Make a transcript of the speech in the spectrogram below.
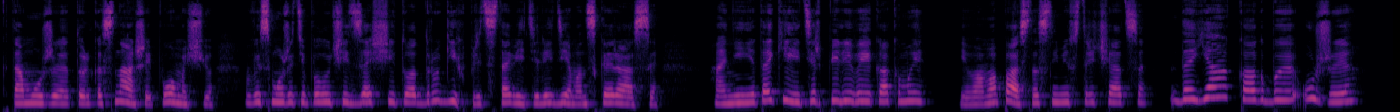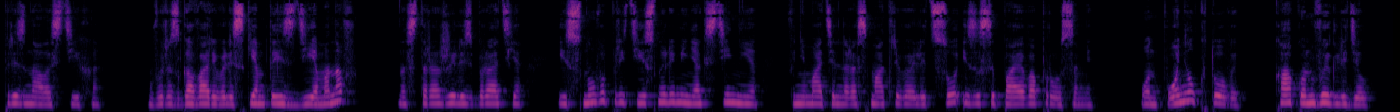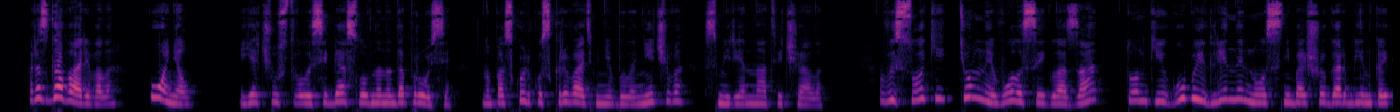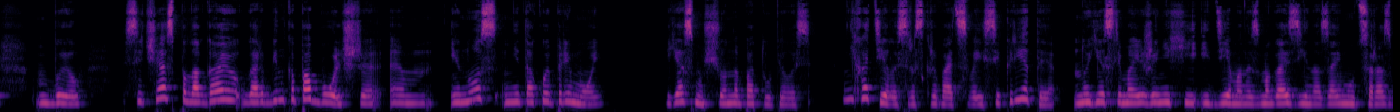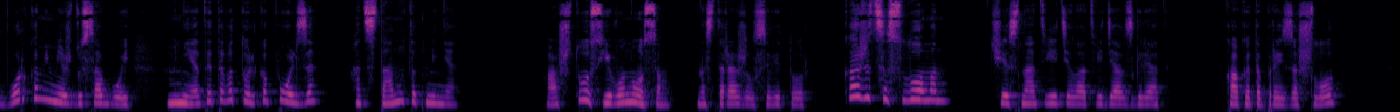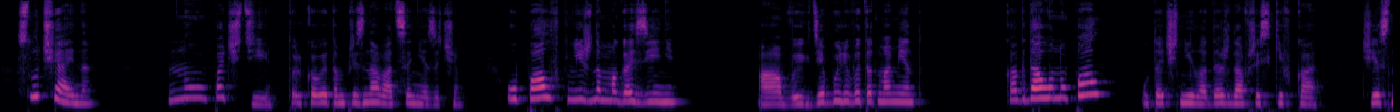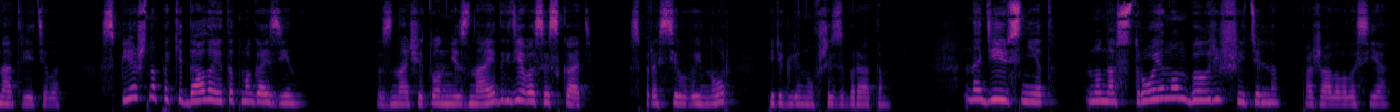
К тому же только с нашей помощью вы сможете получить защиту от других представителей демонской расы. Они не такие терпеливые, как мы, и вам опасно с ними встречаться. Да я как бы уже призналась тихо. «Вы разговаривали с кем-то из демонов?» Насторожились братья и снова притиснули меня к стене, внимательно рассматривая лицо и засыпая вопросами. «Он понял, кто вы? Как он выглядел?» «Разговаривала. Понял». Я чувствовала себя словно на допросе, но поскольку скрывать мне было нечего, смиренно отвечала. «Высокий, темные волосы и глаза, тонкие губы и длинный нос с небольшой горбинкой был. Сейчас, полагаю, горбинка побольше, эм, и нос не такой прямой. Я смущенно потупилась. Не хотелось раскрывать свои секреты, но если мои женихи и демон из магазина займутся разборками между собой, мне от этого только польза. Отстанут от меня. «А что с его носом?» – насторожился Витор. «Кажется, сломан», – честно ответила, отведя взгляд. «Как это произошло?» «Случайно». «Ну, почти, только в этом признаваться незачем. Упал в книжном магазине». «А вы где были в этот момент?» «Когда он упал?» – уточнила, дождавшись кивка. Честно ответила. «Спешно покидала этот магазин». «Значит, он не знает, где вас искать?» – спросил Вейнор, переглянувшись с братом. «Надеюсь, нет, но настроен он был решительно», – пожаловалась я.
